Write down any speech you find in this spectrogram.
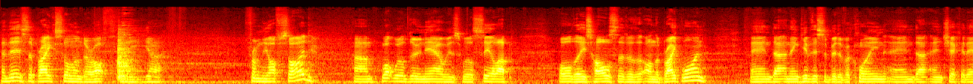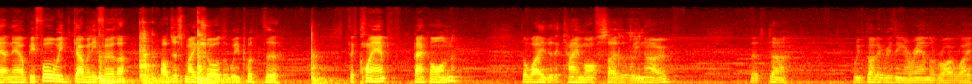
And there's the brake cylinder off the uh, from the offside. Um, what we'll do now is we'll seal up all these holes that are on the brake line and, uh, and then give this a bit of a clean and, uh, and check it out. Now before we go any further I'll just make sure that we put the, the clamp back on the way that it came off so that we know that uh, we've got everything around the right way.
